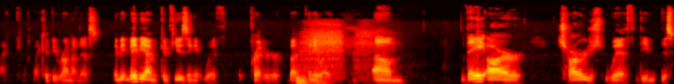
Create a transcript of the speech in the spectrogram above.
I, I could be wrong on this. I mean, maybe I'm confusing it with Predator, but anyway, um, they are charged with the this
